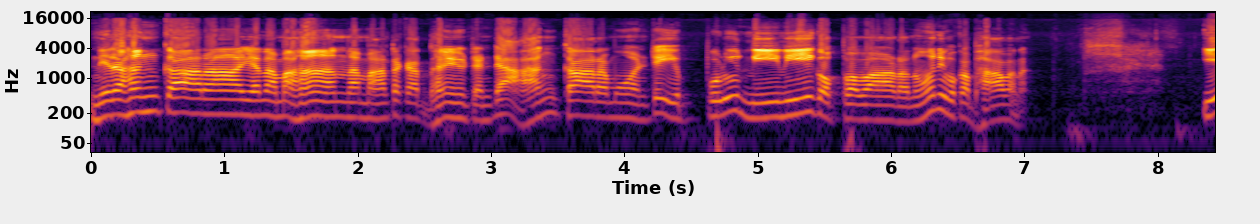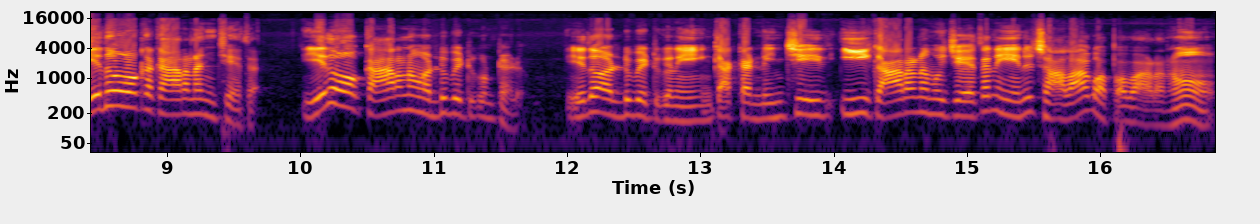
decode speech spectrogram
నిరహంకారాయ నమ అన్న మాటకు అర్థం ఏమిటంటే అహంకారము అంటే ఎప్పుడు నేనే గొప్పవాడను అని ఒక భావన. ఏదో ఒక కారణం చేత ఏదో ఒక కారణం అడ్డు పెట్టుకుంటాడు ఏదో అడ్డు పెట్టుకుని ఇంకా అక్కడి నుంచి ఈ కారణము చేత నేను చాలా గొప్పవాడను.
